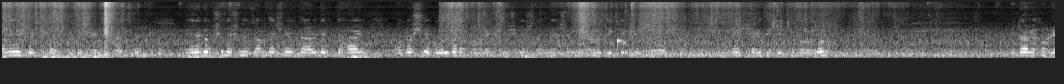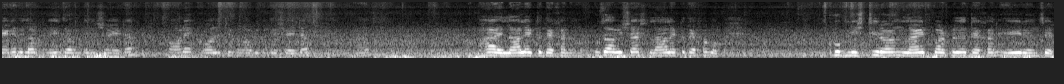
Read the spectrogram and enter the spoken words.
অনেক বেশি শাড়ি থাকছে এরকম সুন্দর সুন্দর জমদার শাড়ি তো আরও দেখতে হয়। অবশ্যই বলবেন আমি অনেক সুন্দর সুন্দর জমদার শাড়ি আরও দেখিয়েছি অনেক শাড়ি দেখিয়েছি বলব এটা আমি এখন রেখে দিলাম। এই জমদারি শাড়িটা অনেক কোয়ালিটি হবে কিন্তু শাড়িটা ভাই, লাল একটা দেখানো। পূজা বিশ্বাস, লাল একটা দেখাবো? খুব মিষ্টি রং লাইট পার্পেলের দেখান এই রেঞ্জের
